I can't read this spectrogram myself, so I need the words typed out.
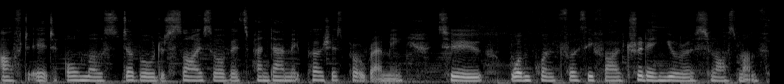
after it almost doubled the size of its pandemic purchase programming to 1.35 trillion euros last month.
